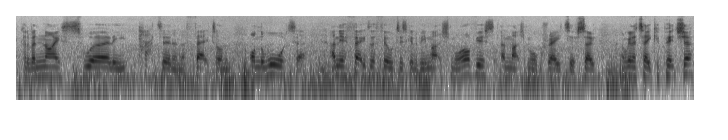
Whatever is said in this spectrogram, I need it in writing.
kind of a nice swirly pattern and effect on on the water. And the effect of the filter is going to be much more obvious and much more creative. So I'm going to take a picture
